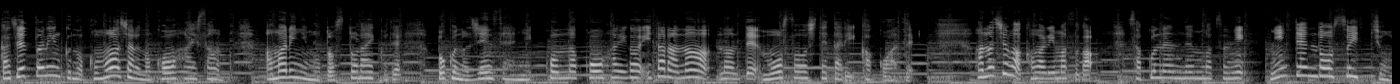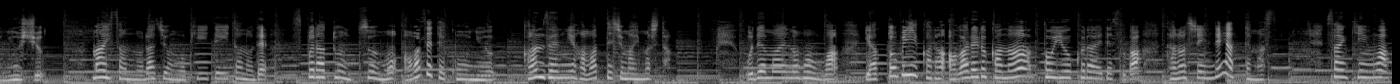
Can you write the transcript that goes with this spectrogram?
ガジェットリンクのコマーシャルの後輩さん。あまりにもドストライクで、僕の人生にこんな後輩がいたらなぁ、なんて妄想してたり、かっこ汗。話は変わりますが、昨年年末に、任天堂スイッチを入手。マイさんのラジオを聞いていたので、スプラトゥーン2も合わせて購入。完全にハマってしまいました。腕前の方はやっと B から上がれるかなというくらいですが楽しんでやってます。最近は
